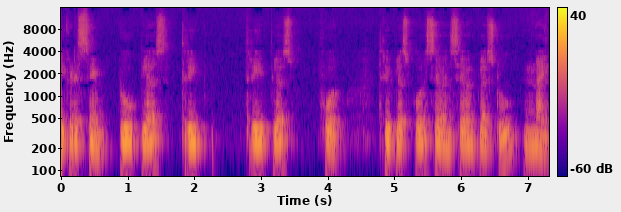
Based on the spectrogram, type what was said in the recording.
इकडे same two plus three three plus four three plus four seven seven plus two nine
